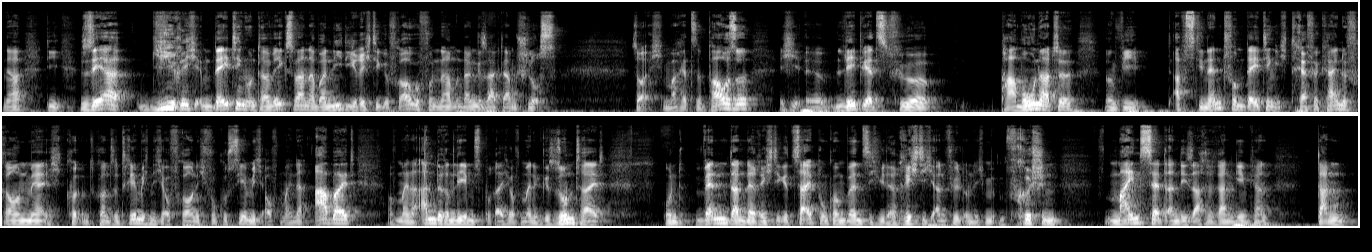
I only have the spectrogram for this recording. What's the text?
ja, die sehr gierig im Dating unterwegs waren, aber nie die richtige Frau gefunden haben und dann gesagt haben, Schluss. So, ich mache jetzt eine Pause, ich äh, lebe jetzt für paar Monate irgendwie abstinent vom Dating, ich treffe keine Frauen mehr, ich konzentriere mich nicht auf Frauen, ich fokussiere mich auf meine Arbeit, auf meine anderen Lebensbereiche, auf meine Gesundheit. Und wenn dann der richtige Zeitpunkt kommt, wenn es sich wieder richtig anfühlt und ich mit einem frischen Mindset an die Sache rangehen kann, dann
